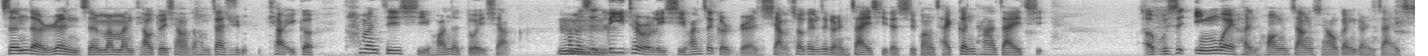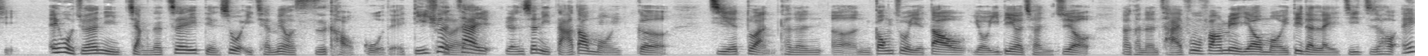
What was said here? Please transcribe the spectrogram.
真的认真慢慢挑对象的时候，他们再去挑一个他们自己喜欢的对象。他们是嗯 literally 喜欢这个人，享受跟这个人在一起的时光，才跟他在一起，而不是因为很慌张想要跟一个人在一起。哎，我觉得你讲的这一点是我以前没有思考过的。诶的确，在人生你达到某一个阶段，可能呃，你工作也到有一定的成就，那可能财富方面也有某一定的累积之后，哎，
